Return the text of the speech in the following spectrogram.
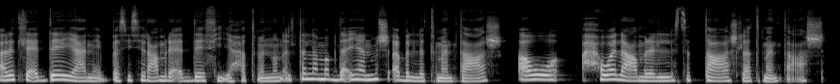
قالت لي قد يعني بس يصير عمري قد في أحط منهم. قلت لها مبدئيا مش قبل ال 18 أو حوالي عمر ال 16 ل 18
